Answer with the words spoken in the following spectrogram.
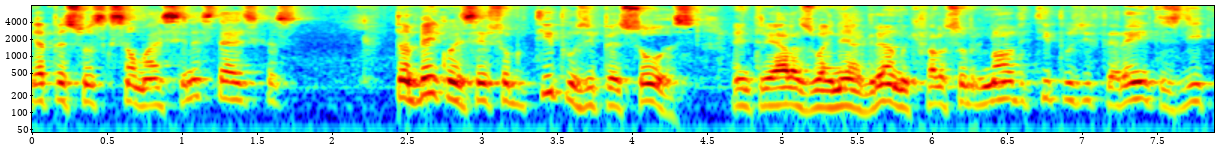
e há pessoas que são mais sinestésicas. Também conhecer sobre tipos de pessoas, entre elas o Enneagrama, que fala sobre nove tipos diferentes de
